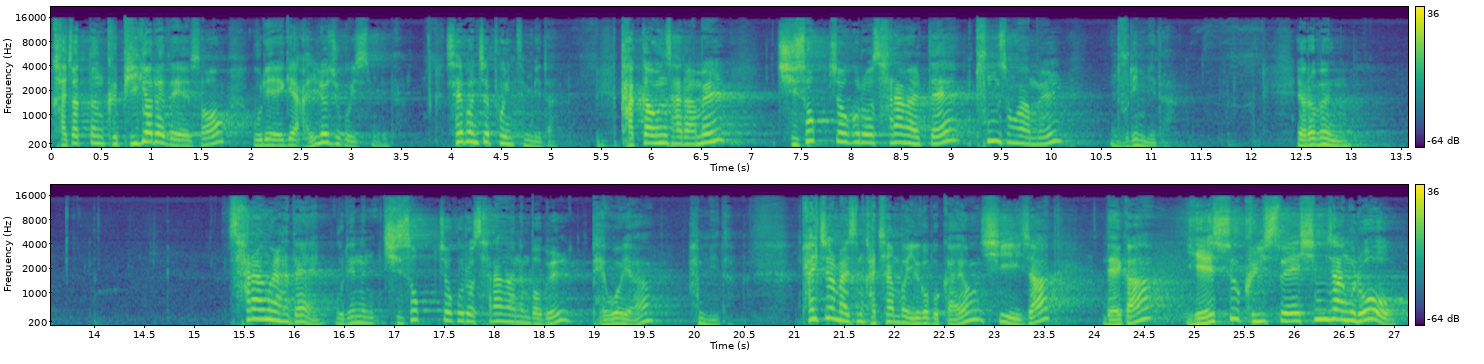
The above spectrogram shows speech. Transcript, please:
가졌던 그 비결에 대해서 우리에게 알려주고 있습니다. 세 번째 포인트입니다. 가까운 사람을 지속적으로 사랑할 때 풍성함을 누립니다. 여러분, 사랑을 하되 우리는 지속적으로 사랑하는 법을 배워야 합니다. 8절 말씀 같이 한번 읽어볼까요? 시작. 내가 예수 그리스도의 심장으로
